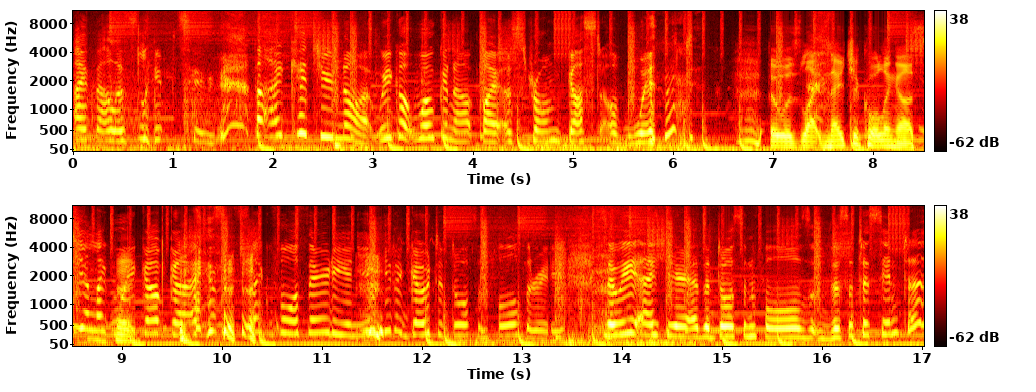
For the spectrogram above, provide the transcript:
I fell asleep too. But I kid you not, we got woken up by a strong gust of wind. It was like nature calling us. You're like, wake up, guys! It's like 4:30, and you need to go to Dawson Falls already. So we are here at the Dawson Falls Visitor Center.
